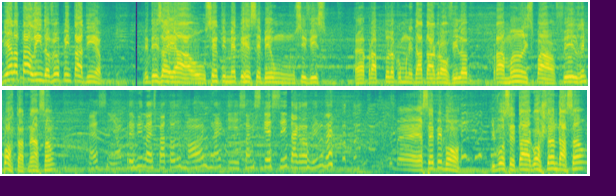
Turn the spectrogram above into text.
E ela tá linda, viu, pintadinha. Me diz aí ah, o sentimento de receber um, serviço é, para toda a comunidade da Agrovila, para mães, para filhos, é importante, né, ação? É sim, é um privilégio para todos nós, né, que somos esquecidos da Agrovila, né? É, é sempre bom. E você tá gostando da ação?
